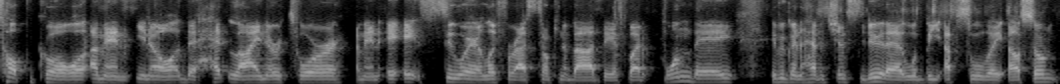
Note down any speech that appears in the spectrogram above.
top goal. I mean, you know, the headliner tour. I mean, it, it's too early for us talking about this, but one day, if we're gonna have a chance to do that, would be absolutely awesome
